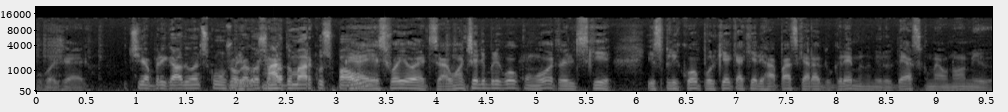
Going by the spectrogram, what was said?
o Rogério. Tinha brigado antes com um jogador Brigou- chamado Marcos Paulo. É, esse foi antes. Ah, Ontem ele brigou com outro, ele disse que explicou por que que aquele rapaz que era do Grêmio, número 10, como é o nome,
